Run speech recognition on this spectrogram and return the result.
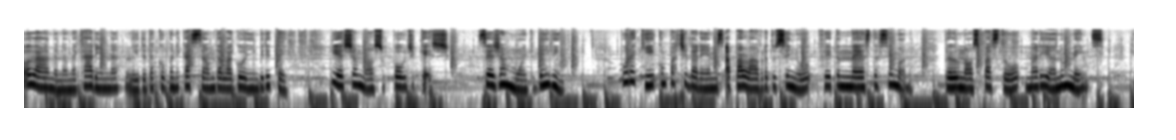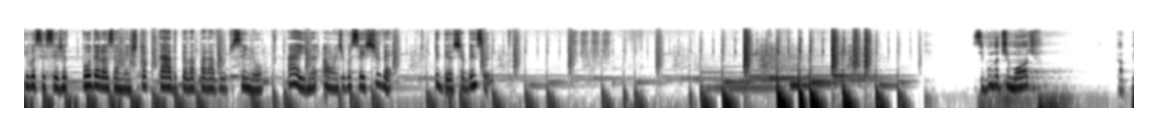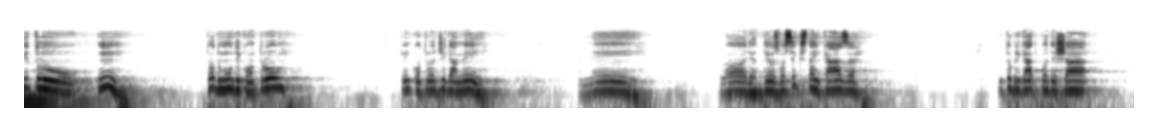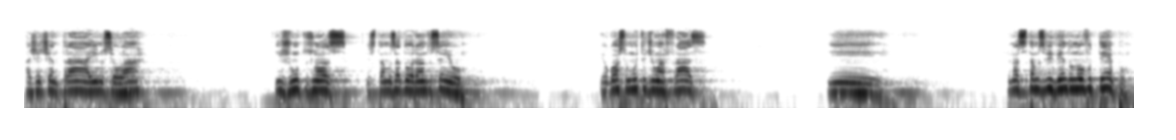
Olá, meu nome é Karina, líder da comunicação da Lagoinha Birité, e este é o nosso podcast. Seja muito bem-vindo. Por aqui compartilharemos a palavra do Senhor feita nesta semana pelo nosso pastor Mariano Mendes. Que você seja poderosamente tocado pela palavra do Senhor aí onde você estiver. Que Deus te abençoe. Segunda Timóteo, capítulo 1. Todo mundo encontrou? Quem encontrou, diga amém. Amém. Glória a Deus. Você que está em casa, muito obrigado por deixar a gente entrar aí no seu lar. E juntos nós estamos adorando o Senhor. Eu gosto muito de uma frase e que nós estamos vivendo um novo tempo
